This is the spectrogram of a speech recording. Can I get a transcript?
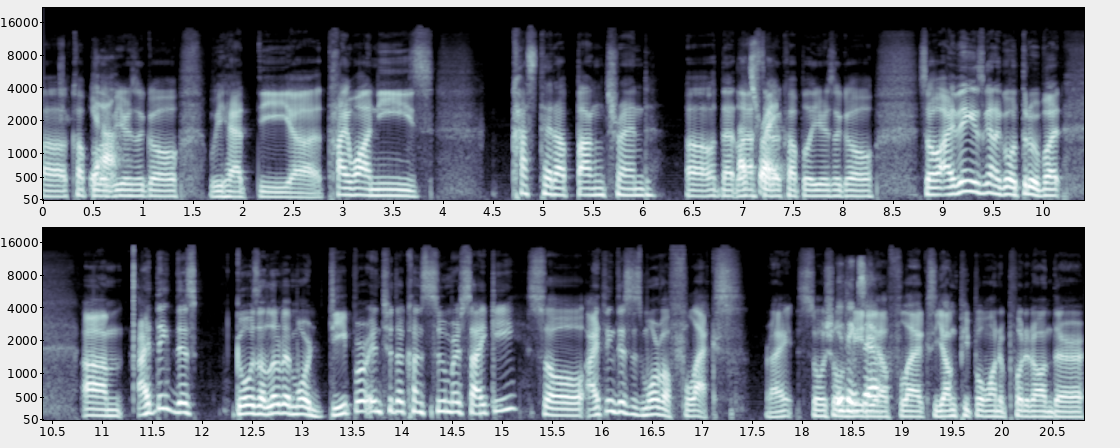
a couple Yeah. of years ago. We had the uh, Taiwanese castera bang trend uh, that That's lasted right. a couple of years ago. So I think it's gonna go through, but um, I think this goes a little bit more deeper into the consumer psyche. So I think this is more of a flex. Right, social media so? flex. Young people want to put it on their,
